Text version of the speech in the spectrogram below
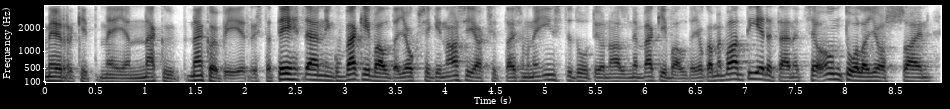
merkit meidän näky, näköpiiristä. Tehdään niin kuin väkivalta joksikin asiaksi tai semmoinen institutionaalinen väkivalta, joka me vaan tiedetään, että se on tuolla jossain –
